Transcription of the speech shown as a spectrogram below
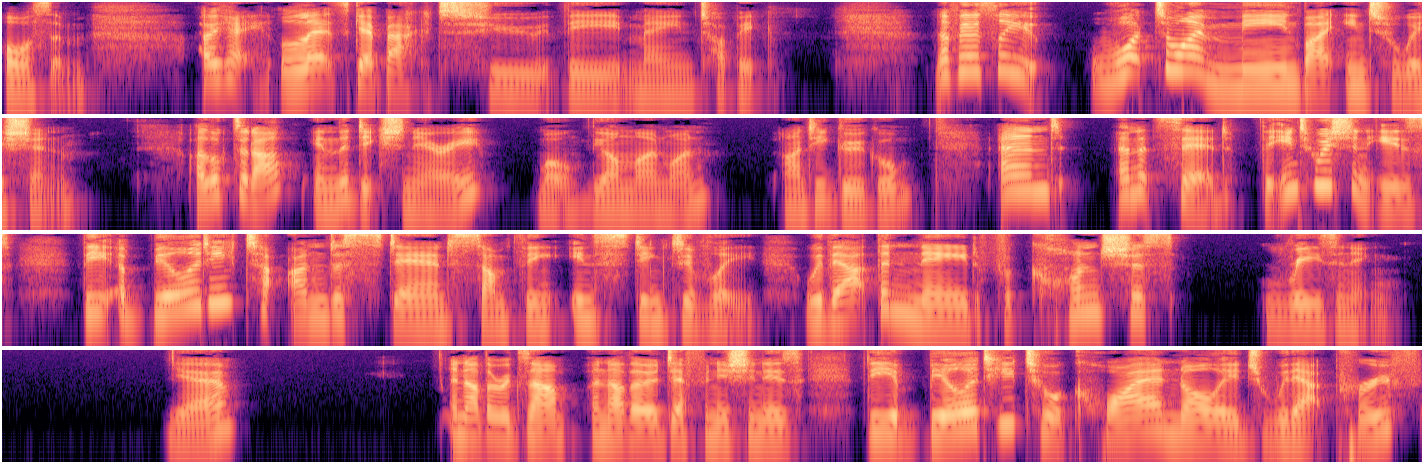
Awesome. Okay, let's get back to the main topic. Now, firstly, what do I mean by intuition? I looked it up in the dictionary, well, the online one, Auntie Google, and and it said the intuition is the ability to understand something instinctively without the need for conscious reasoning. Yeah? Another example, another definition is the ability to acquire knowledge without proof,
